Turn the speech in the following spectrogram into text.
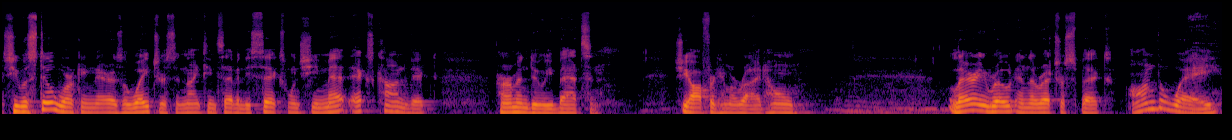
She was still working there as a waitress in 1976 when she met ex convict Herman Dewey Batson. She offered him a ride home. Larry wrote in the retrospect On the way,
